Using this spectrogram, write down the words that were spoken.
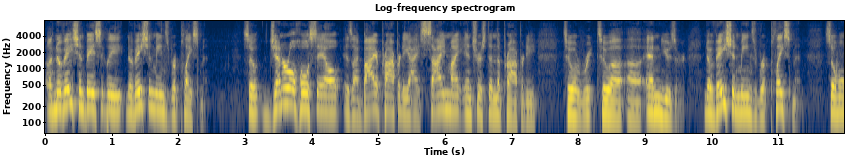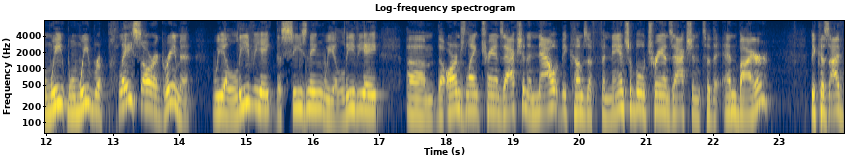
a novation basically, novation means replacement. So general wholesale is I buy a property, I assign my interest in the property to a to a, a end user. Novation means replacement. So when we when we replace our agreement, we alleviate the seasoning, we alleviate um, the arm's length transaction, and now it becomes a financiable transaction to the end buyer because I've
